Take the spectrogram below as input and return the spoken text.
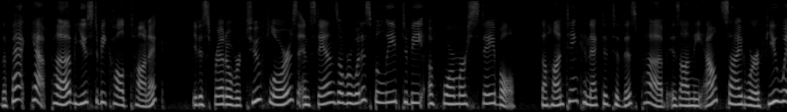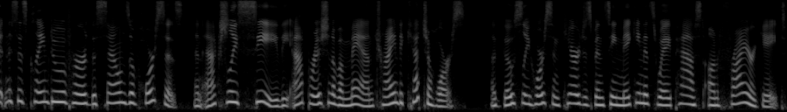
The Fat Cat Pub used to be called Tonic. It is spread over two floors and stands over what is believed to be a former stable. The haunting connected to this pub is on the outside where a few witnesses claim to have heard the sounds of horses and actually see the apparition of a man trying to catch a horse. A ghostly horse and carriage has been seen making its way past on Friargate.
